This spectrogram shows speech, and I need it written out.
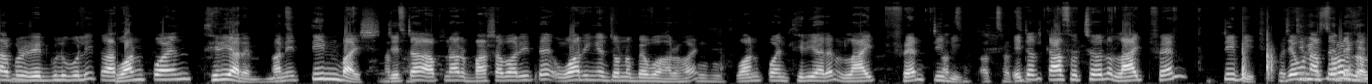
তারপরে রেটগুলো বলি। তো one point three R M মানে তিন বাইশ যেটা আপনার বাসা বাড়িতে ওয়ারিং এর জন্য ব্যবহার হয়। One point three R M light fan TV আচ্ছা, আচ্ছা আচ্ছা। এটার কাজ হচ্ছে হলো লাইট ফ্যান টিভি যেমন আপনি দেখেন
